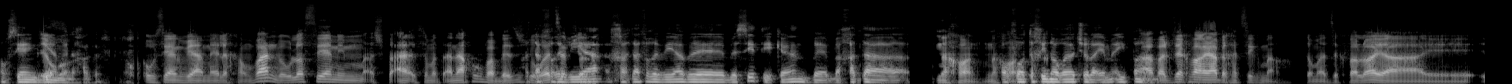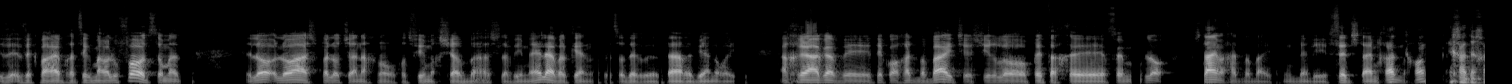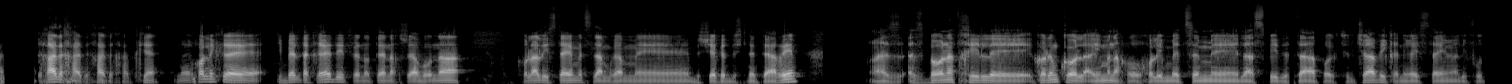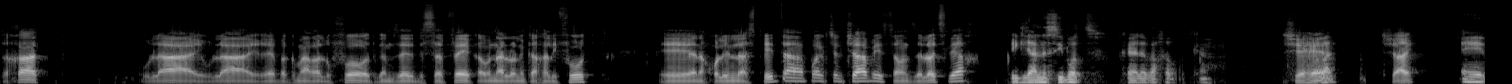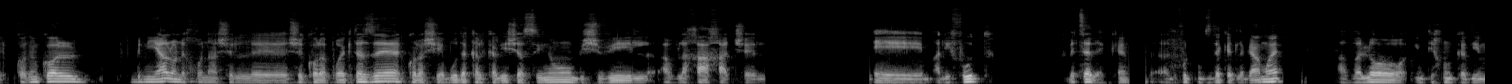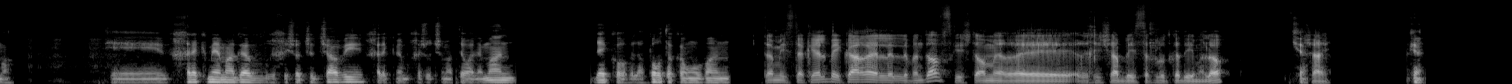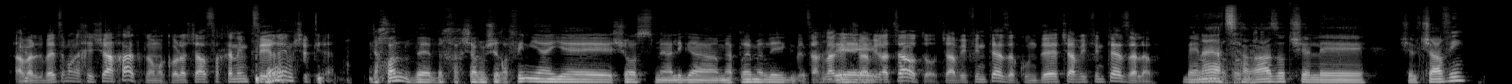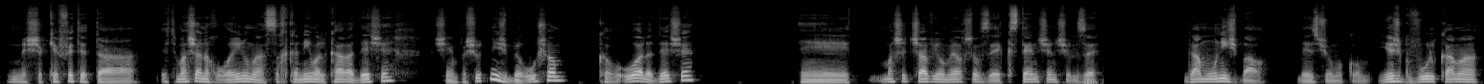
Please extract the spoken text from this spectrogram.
הוא סיים עם גביע המלך אגב. הוא סיים עם גביע המלך כמובן, והוא לא סיים עם השפעה, זאת אומרת, אנחנו כבר באיזשהו רצף של... חטף רביעייה בסיטי, כן? באחת נכון, נכון. ההופעות הכי נוראיות שלהם אי פעם. אבל זה כבר היה בחצי גמר. זאת אומרת, זה כבר לא היה, אה, זה, זה כבר היה בחצי גמר אלופות, זאת אומרת, לא, לא ההשפלות שאנחנו חוטפים עכשיו בשלבים האלה, אבל כן, אתה צודק, זו הייתה רביעייה נוראית. אחרי אגב אה, תיקו אחת בבית שהשאיר לו פתח אה, יפה, לא, שתיים אחת בבית, נדמה לי, הפסד שתיים אחד, נכון? אחד אחד. אחד אחד, אחד אחד, כן. בכל מקרה, קיבל את הקרדיט ונותן עכשיו עונה, יכולה להסתיים אצלם גם uh, בשקט בשני תארים. אז, אז בואו נתחיל, קודם כל, האם אנחנו יכולים בעצם להספיד את הפרויקט של צ'אבי, כנראה יסתיים עם אליפות אחת. אולי, אולי, רבע גמר אלופות, גם זה בספק, העונה לא ניקח אליפות. אה, אנחנו יכולים להספיד את הפרויקט של צ'אבי? זאת אומרת, זה לא הצליח? בגלל נסיבות כאלה ואחרות, כן. שהן? שי? אה, קודם כל, בנייה לא נכונה של, אה, של כל הפרויקט הזה, כל השיעבוד הכלכלי שעשינו בשביל הבלחה אחת של אליפות, בצדק, כן? אליפות מוצדקת לגמרי, אבל לא עם תכנון קדימה. חלק מהם אגב רכישות של צ'אבי, חלק מהם רכישות של מטאו אלמן, דקו ולפורטה כמובן. אתה מסתכל בעיקר על לבנדובסקי, שאתה אומר אה, רכישה בלי הסתכלות קדימה, לא? כן. שי. כן. אבל זה בעצם רכישה אחת, כלומר כל השאר שחקנים צעירים שכן. נכון, וחשבנו שרפיניה יהיה שוס מהליגה, מהפרמייר ליג. וצריך להגיד, צ'אבי רצה אותו, צ'אבי פינטזה, קונדה צ'אבי פינטזה עליו. בעיניי ההצהרה הזאת של, אה, של צ'אבי משקפת את, ה, את מה שאנחנו ראינו מהשחקנים על כר הדשא, שהם פשוט נשברו שם קרסו על הדשא, אה, מה שצ'אבי אומר עכשיו זה extension של זה. גם הוא נשבר באיזשהו מקום. יש גבול כמה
